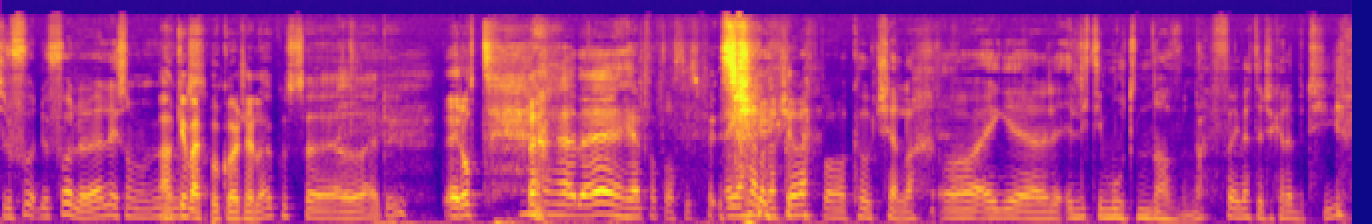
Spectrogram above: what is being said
Så du, du føler det liksom Jeg har ikke vært på Coachella. Hvordan er det der? du? det er rått. Det er helt fantastisk. Jeg har heller ikke vært på Coachella, og jeg er litt imot navnet, for jeg vet ikke hva det betyr.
